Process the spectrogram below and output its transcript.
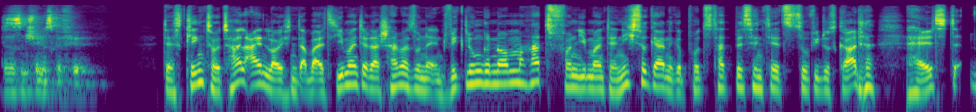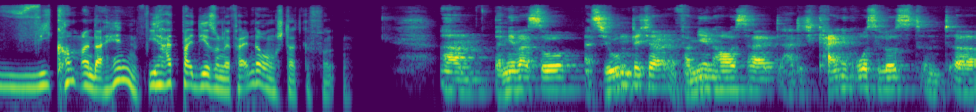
Das ist ein schönes Gefühl. Das klingt total einleuchtend, aber als jemand, der da scheinbar so eine Entwicklung genommen hat, von jemand, der nicht so gerne geputzt hat, bis hin jetzt so, wie du es gerade hältst, wie kommt man da hin? Wie hat bei dir so eine Veränderung stattgefunden? Ähm, bei mir war es so, als Jugendlicher im Familienhaushalt hatte ich keine große Lust und äh,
